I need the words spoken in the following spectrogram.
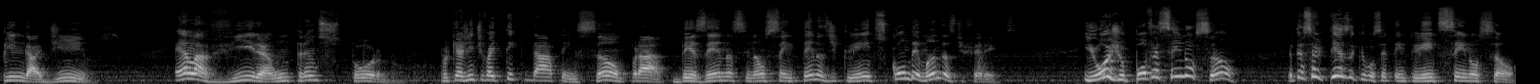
pingadinhos, ela vira um transtorno porque a gente vai ter que dar atenção para dezenas, se não centenas de clientes com demandas diferentes. E hoje o povo é sem noção. Eu tenho certeza que você tem clientes sem noção,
